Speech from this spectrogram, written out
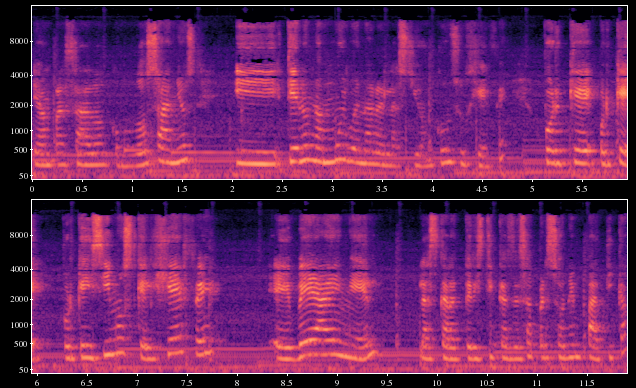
ya han pasado como dos años y tiene una muy buena relación con su jefe. Porque, ¿Por qué? Porque hicimos que el jefe eh, vea en él las características de esa persona empática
